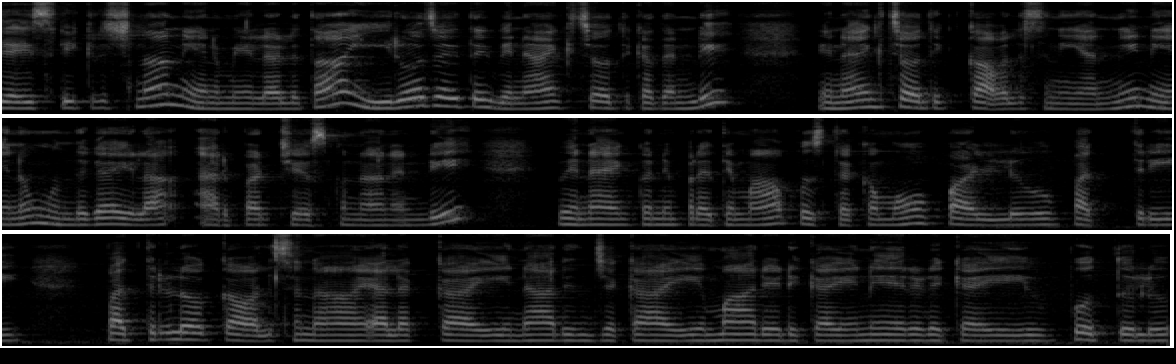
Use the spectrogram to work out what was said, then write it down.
జై శ్రీకృష్ణ నేను మీ లలిత. ఈరోజు అయితే వినాయక చవితి కదండి. వినాయక చవితికి కావలసినవన్నీ నేను ముందుగా ఇలా ఏర్పాటు చేసుకున్నానండి. వినాయకుని ప్రతిమ పుస్తకము పళ్ళు పత్రి. పత్రిలో కావలసిన ఎలక్కాయ నారింజకాయ మారేడికాయ నేరేడికాయ పొత్తులు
